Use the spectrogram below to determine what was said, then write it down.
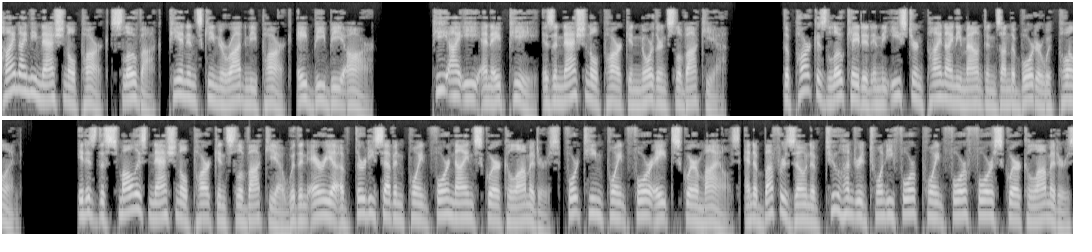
Pieniny National Park Slovak, Narodny Park, ABBR. PIENAP is a national park in northern Slovakia. The park is located in the eastern Pieniny Mountains on the border with Poland. It is the smallest national park in Slovakia with an area of 37.49 square kilometers, 14.48 square miles, and a buffer zone of 224.44 square kilometers,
